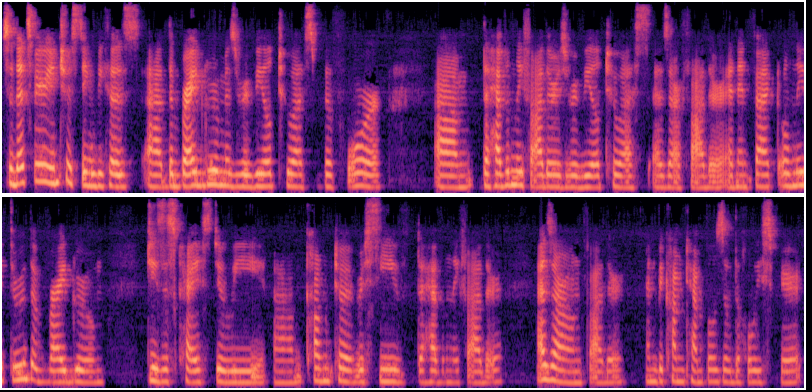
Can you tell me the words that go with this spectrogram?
So that's very interesting because uh, the bridegroom is revealed to us before um, the Heavenly Father is revealed to us as our Father. And in fact, only through the bridegroom, Jesus Christ, do we um, come to receive the Heavenly Father as our own Father and become temples of the Holy Spirit.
